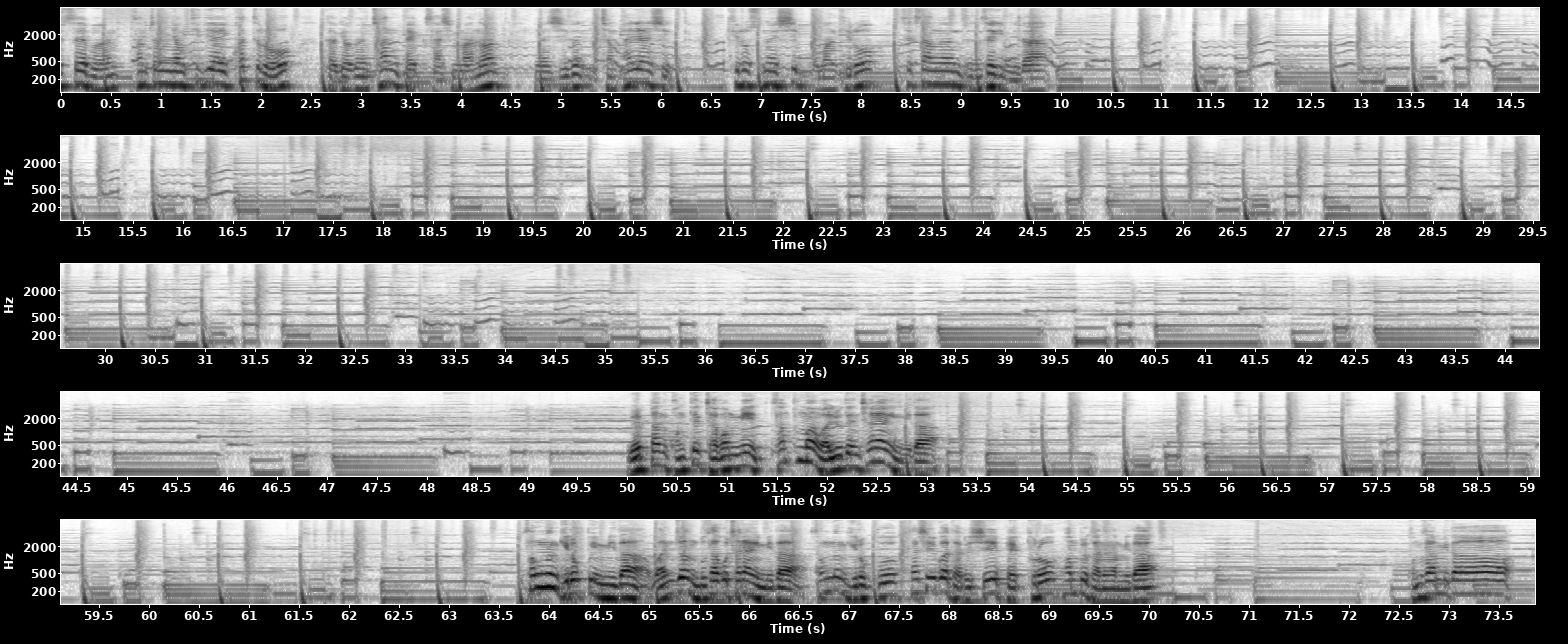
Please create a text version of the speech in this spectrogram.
Q7 3.0 TDI 쿼트로 가격은 1140만원, 연식은 2008년식, 키로수는 15만 키로, 색상은 은색입니다. 외판 광택 작업 및 상품만 완료된 차량입니다. 성능 기록부입니다. 완전 무사고 차량입니다. 성능 기록부 사실과 다르시 100% 환불 가능합니다. 감사합니다.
